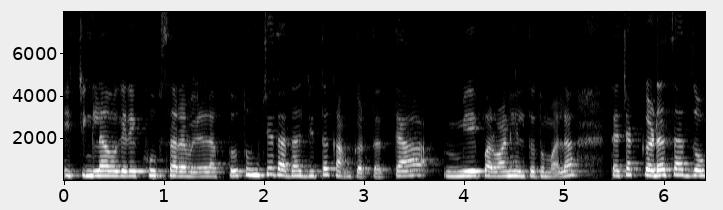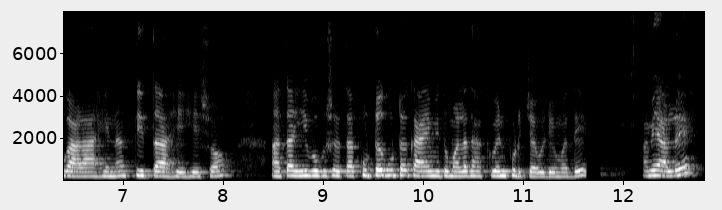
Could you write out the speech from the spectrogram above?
इचिंगला वगैरे खूप सारा वेळ लागतो. तुमचे दादा जिथं काम करतात त्या मी परवा नेलं तुम्हाला त्याच्या कडचा जो गाळा आहे ना तिथं आहे हे शॉप आता ही बघू शकता कुठं कुठं काय मी तुम्हाला दाखवेन पुढच्या व्हिडिओमध्ये आम्ही आलो आहे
